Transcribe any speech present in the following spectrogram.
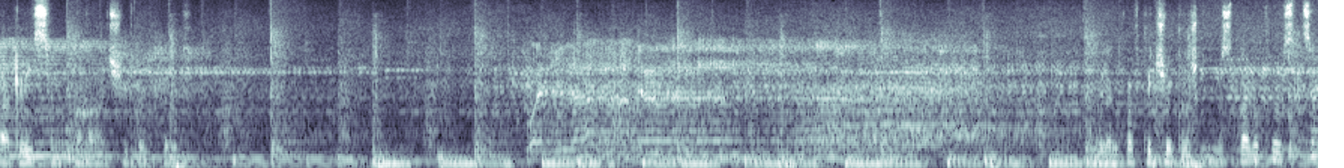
Так, вісім. Ага, ще підходить. Блін, повтечу трошки поставити ось це.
